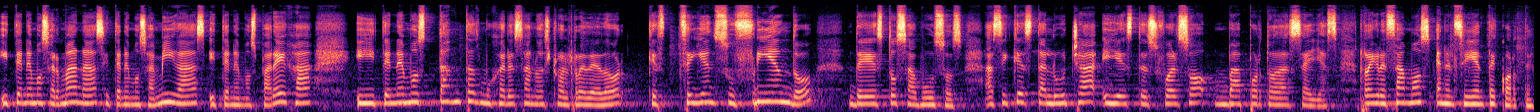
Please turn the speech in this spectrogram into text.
y tenemos hermanas, y tenemos amigas, y tenemos pareja, y tenemos tantas mujeres a nuestro alrededor que siguen sufriendo de estos abusos. Así que esta lucha y este esfuerzo va por todas ellas. Regresamos en el siguiente corte.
